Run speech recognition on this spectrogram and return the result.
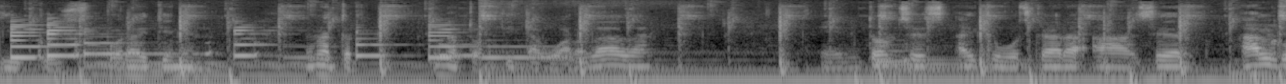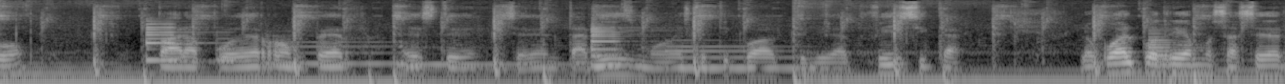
y pues por ahí tienen una, una tortita guardada. Entonces hay que buscar hacer algo para poder romper este sedentarismo, este tipo de actividad física, lo cual podríamos hacer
